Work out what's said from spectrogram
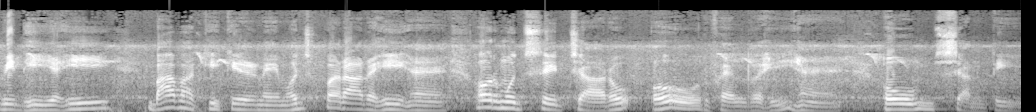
विधि यही बाबा की किरणें मुझ पर आ रही हैं और मुझसे चारों ओर फैल रही हैं। ओम शांति।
